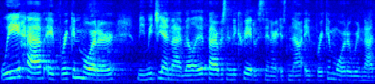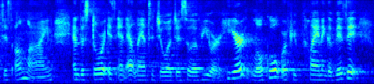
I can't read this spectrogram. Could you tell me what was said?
we have a brick and mortar. Mimi G and I, Melanated Fabrics in the Creative Center is now a brick and mortar. We're not just online. And the store is in Atlanta, Georgia. So if you are here, local, or if you're planning a visit,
